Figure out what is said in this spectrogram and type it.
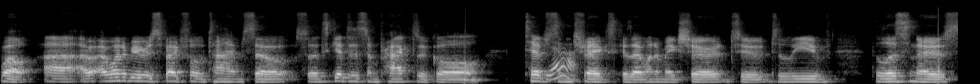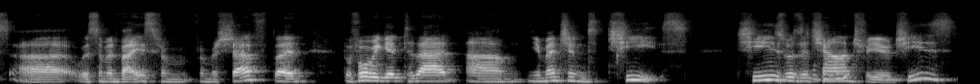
well, uh, I, I want to be respectful of time, so so let's get to some practical tips Yeah. and tricks because I want to make sure to to leave the listeners uh, with some advice from from a chef. But before we get to that, um, you mentioned cheese. Cheese was a Mhm. challenge for you. Cheese.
